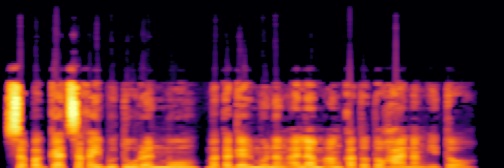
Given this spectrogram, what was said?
Sapagkat sa kaibuturan mo, matagal mo nang alam ang katotohanan ito.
